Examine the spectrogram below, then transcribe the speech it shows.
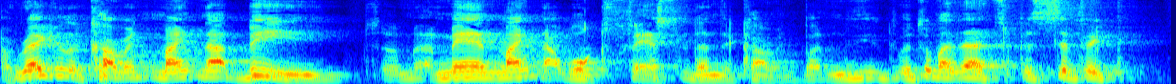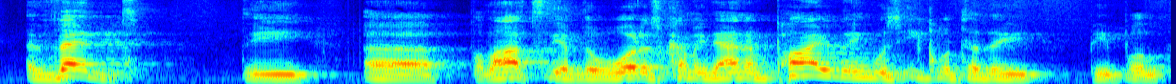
A regular current might not be, so a man might not walk faster than the current, but we're talking about that specific event. The uh, velocity of the waters coming down and piling was equal to the people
